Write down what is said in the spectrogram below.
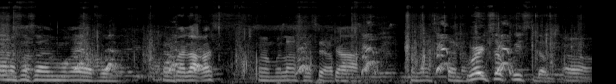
Ano masasabi mo kay Apo? Ah, malakas. Ah, malakas si Apo. Malakas pa na. Words of wisdom. Ah.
